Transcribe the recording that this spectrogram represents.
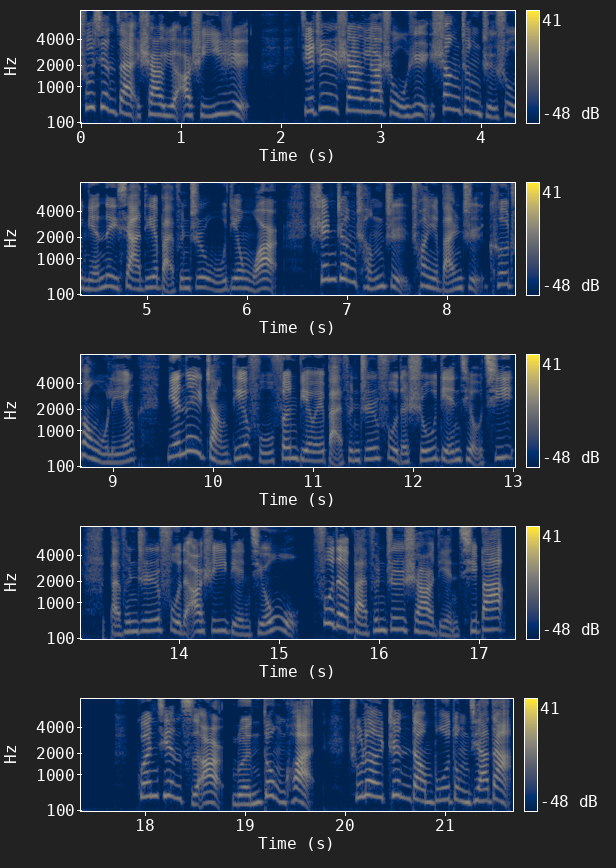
出现在十二月二十一日。截至十二月二十五日，上证指数年内下跌百分之五点五二，深证成指、创业板指、科创五零年内涨跌幅分别为百分之负的十五点九七、百分之负的二十一点九五、负的百分之十二点七八。关键词二：轮动快。除了震荡波动加大，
